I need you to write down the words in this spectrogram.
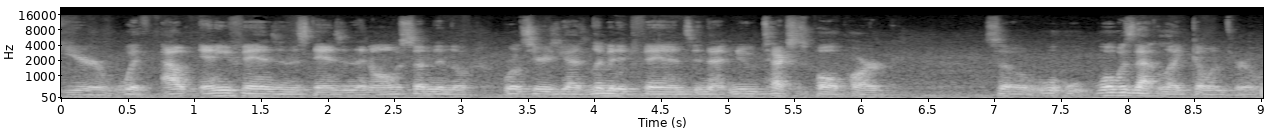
year without any fans in the stands, and then all of a sudden in the World Series you had limited fans in that new Texas ballpark. So what was that like going through?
